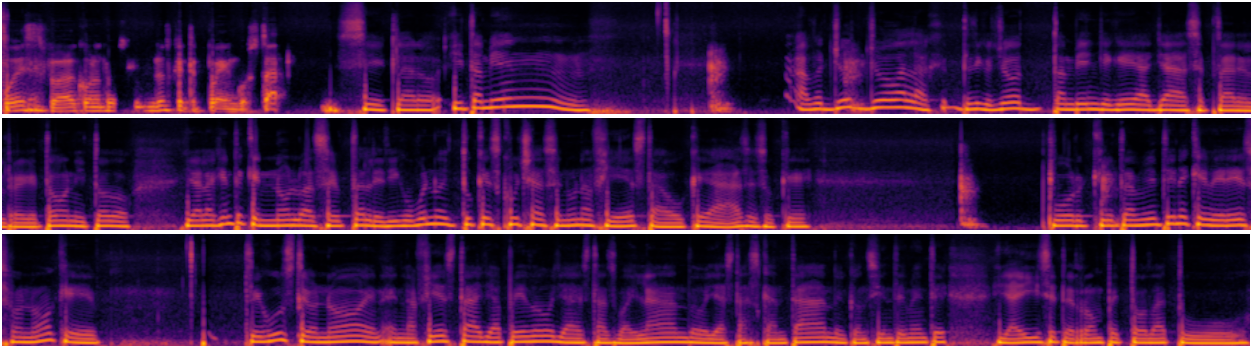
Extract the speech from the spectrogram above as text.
Puedes explorar con otros géneros que te pueden gustar. Sí, claro. Y también, a ver, yo, yo a la, te digo, yo también llegué a ya aceptar el reggaetón y todo. Y a la gente que no lo acepta le digo, bueno, ¿y tú qué escuchas en una fiesta o qué haces o qué? Porque también tiene que ver eso, ¿no? Que te guste o no, en, la fiesta ya pedo, ya estás bailando, ya estás cantando inconscientemente y ahí se te rompe toda tu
